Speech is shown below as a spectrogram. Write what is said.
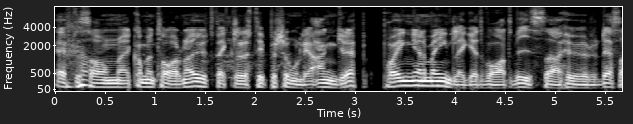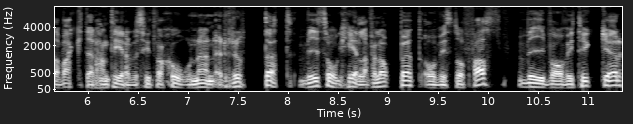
eftersom eh, kommentarerna utvecklades till personliga angrepp. Poängen med inlägget var att visa hur dessa vakter hanterade situationen ruttet. Vi såg hela förloppet och vi står fast vid vad vi tycker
